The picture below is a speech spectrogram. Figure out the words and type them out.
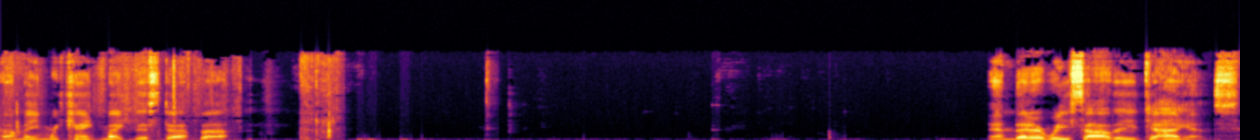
I mean, we can't make this stuff up. And there we saw the giants,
